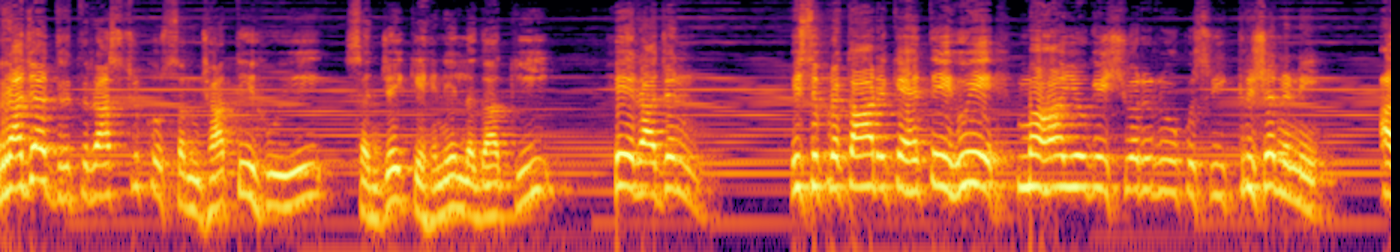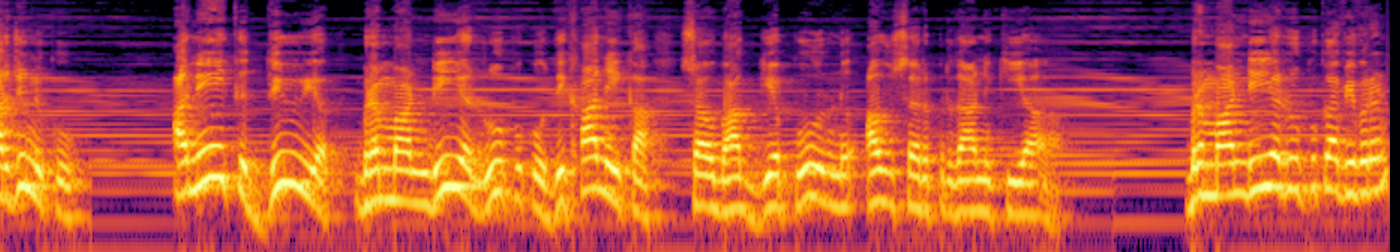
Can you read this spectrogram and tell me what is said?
राजा धृतराष्ट्र को समझाते हुए संजय कहने लगा कि, हे राजन इस प्रकार कहते हुए महायोगेश्वर रूप श्री कृष्ण ने अर्जुन को अनेक दिव्य ब्रह्मांडीय रूप को दिखाने का सौभाग्यपूर्ण अवसर प्रदान किया। ब्रह्मांडीय रूप का विवरण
